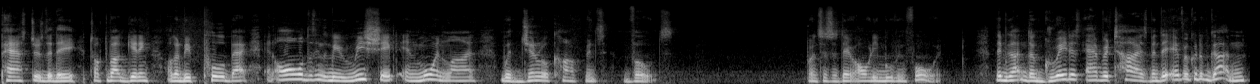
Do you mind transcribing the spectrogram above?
pastors that they talked about getting are going to be pulled back, and all the things will be reshaped and more in line with General Conference votes. Brothers and sisters, they're already moving forward. They've gotten the greatest advertisement they ever could have gotten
